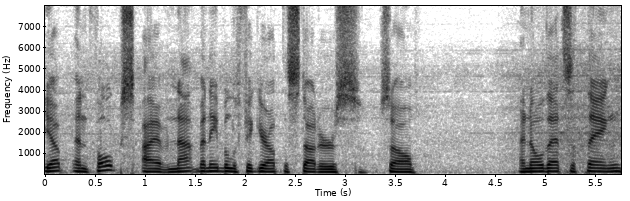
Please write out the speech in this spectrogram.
Yep, and folks, I have not been able to figure out the stutters, so I know that's a thing.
